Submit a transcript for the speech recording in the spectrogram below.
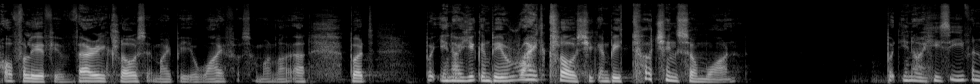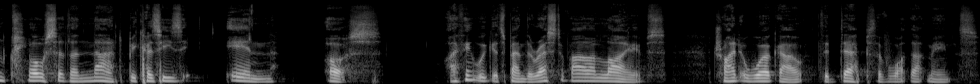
Hopefully, if you're very close, it might be your wife or someone like that. But, but you know, you can be right close. You can be touching someone. But, you know, he's even closer than that because he's in us. I think we could spend the rest of our lives trying to work out the depth of what that means.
